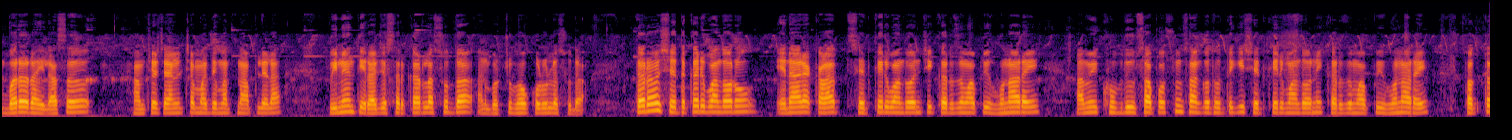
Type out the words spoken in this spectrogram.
बरं राहील. असं आमच्या चॅनलच्या माध्यमातून आपल्याला विनंती राज्य सरकारला सुद्धा आणि बच्चूभाऊ कडूला सुद्धा. तर शेतकरी बांधवांनो येणाऱ्या काळात शेतकरी बांधवांची कर्जमाफी होणार आहे. आम्ही खूप दिवसापासून सांगत होते की शेतकरी बांधवांनी कर्जमाफी होणार आहे. फक्त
